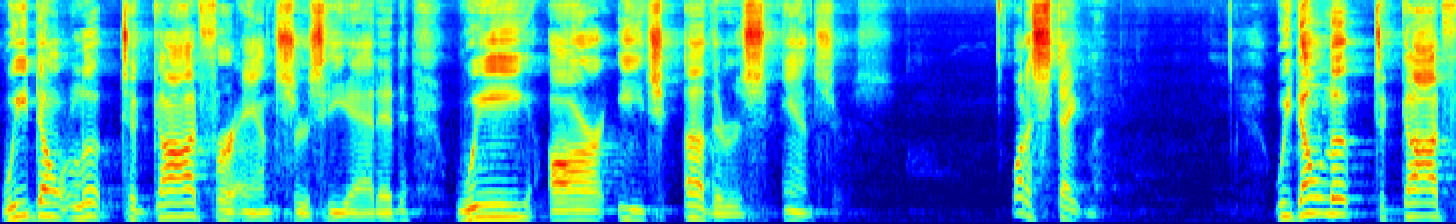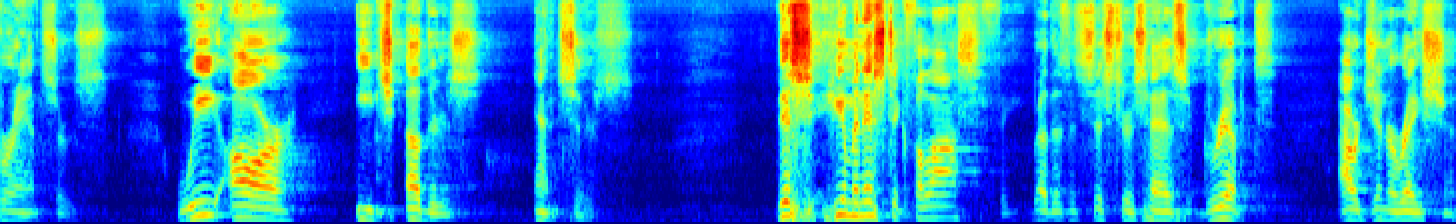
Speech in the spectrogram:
We don't look to God for answers, he added. We are each other's answers. What a statement. We don't look to God for answers. We are each other's answers. This humanistic philosophy, brothers and sisters, has gripped our generation.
